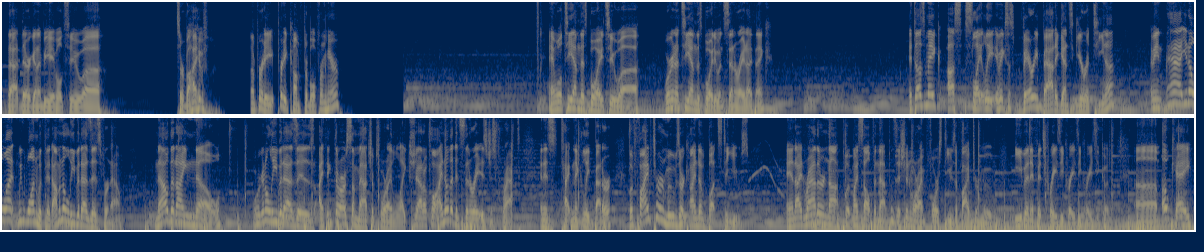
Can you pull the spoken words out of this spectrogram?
that they're going to be able to uh, survive. I'm pretty, pretty comfortable from here. And we'll TM this boy to, uh, we're going to TM this boy to incinerate, I think. It does make us slightly, it makes us very bad against Giratina. I mean, eh, you know what? We won with it. I'm going to leave it as is for now. Now that I know, we're going to leave it as is. I think there are some matchups where I like Shadow Claw. I know that Incinerate is just cracked and it's technically better, but five turn moves are kind of butts to use. And I'd rather not put myself in that position where I'm forced to use a five turn move, even if it's crazy, crazy, crazy good. Um, okay.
